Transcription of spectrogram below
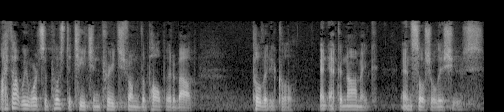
I thought we weren't supposed to teach and preach from the pulpit about political and economic and social issues.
